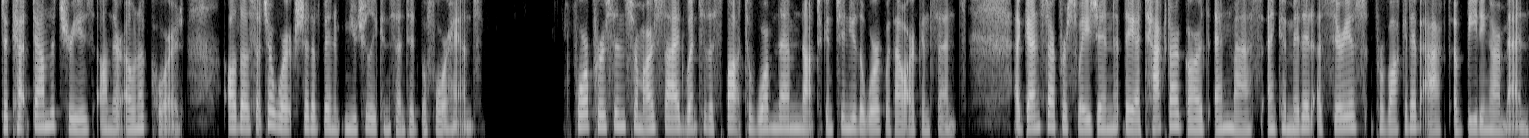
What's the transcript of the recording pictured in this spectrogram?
to cut down the trees on their own accord, although such a work should have been mutually consented beforehand. Four persons from our side went to the spot to warn them not to continue the work without our consent. Against our persuasion, they attacked our guards en masse and committed a serious provocative act of beating our men,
